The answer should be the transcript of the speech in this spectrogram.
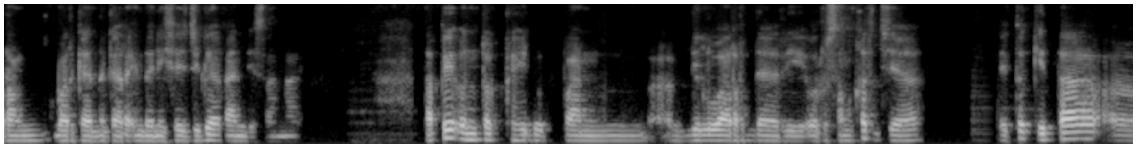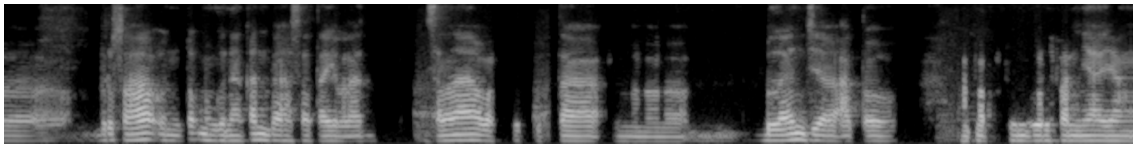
orang warga negara Indonesia juga kan di sana. Tapi untuk kehidupan di luar dari urusan kerja itu kita uh, berusaha untuk menggunakan bahasa Thailand. Misalnya waktu kita uh, belanja atau apa pun urusannya yang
